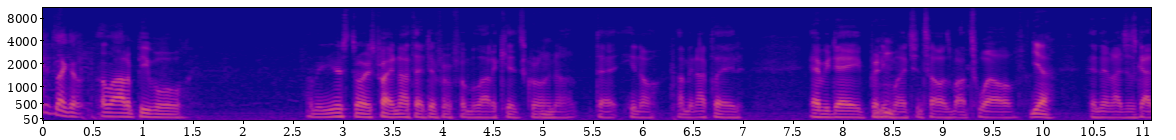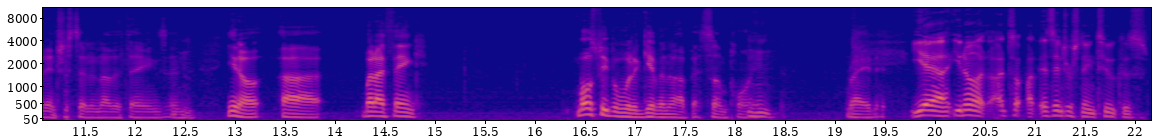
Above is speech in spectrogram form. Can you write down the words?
Seems like a, a lot of people. I mean, your story is probably not that different from a lot of kids growing Mm. up. That you know, I mean, I played every day pretty Mhm. much until I was about twelve, Yeah, and then I just got interested in other things, and Mhm. you know, uh, but I think most people would have given up at some point, Mhm. right? yeah. You know, it's, it's interesting too because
